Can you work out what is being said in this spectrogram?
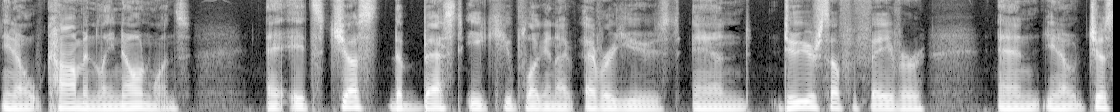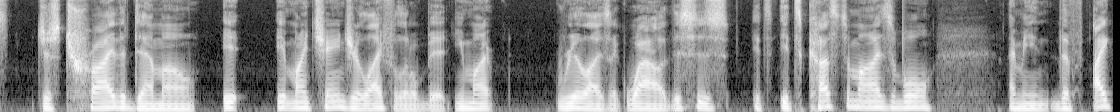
you know, commonly known ones. It's just the best EQ plugin I've ever used. And do yourself a favor and, you know, just just try the demo it it might change your life a little bit. You might realize like, wow, this is it's it's customizable. I mean, the I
